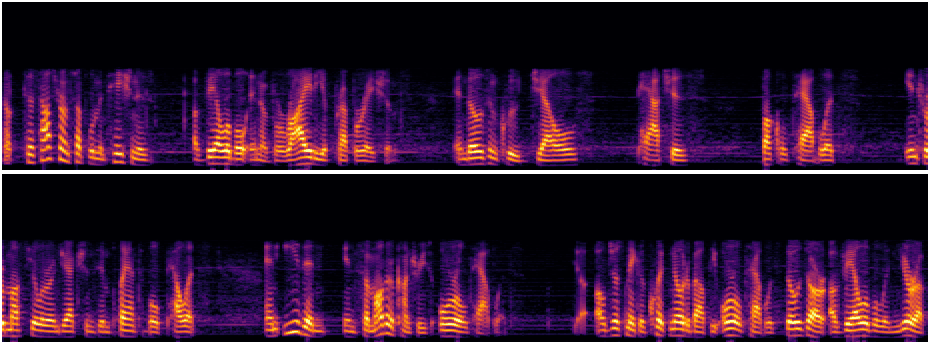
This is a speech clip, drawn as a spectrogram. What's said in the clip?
Now, testosterone supplementation is available in a variety of preparations, and those include gels, patches, buccal tablets, intramuscular injections, implantable pellets, and even in some other countries, oral tablets. I'll just make a quick note about the oral tablets. Those are available in Europe,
